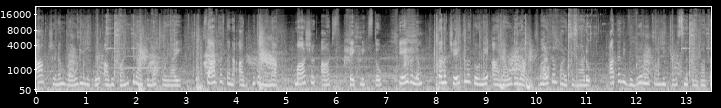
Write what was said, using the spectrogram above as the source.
ఆ క్షణం రౌడీలకు అవి పనికి రాకుండా పోయాయి. సాగర్ తన అద్భుతమైన మార్షల్ ఆర్ట్స్ టెక్నిక్స్తో కేవలం తన చేతులతోనే ఆ రౌడీలా భరతం పడుతున్నాడు. అతని ఉగ్రరూపాన్ని చూసిన తర్వాత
